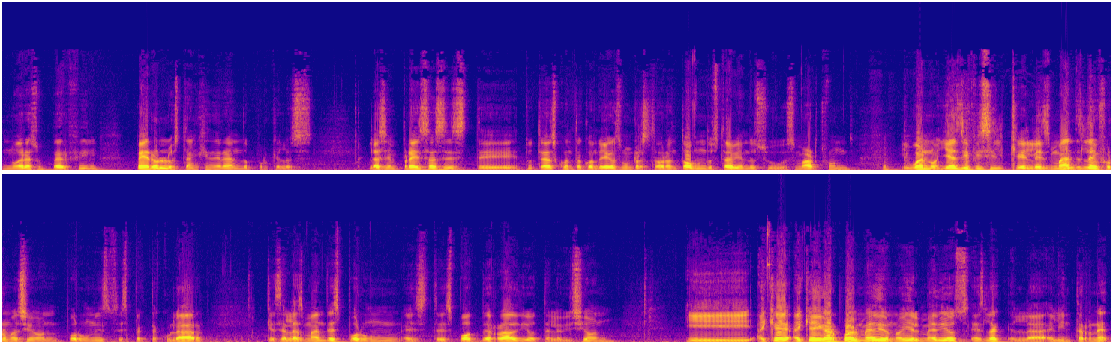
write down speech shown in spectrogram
no era su perfil, pero lo están generando porque las, las empresas, este, tú te das cuenta cuando llegas a un restaurante, todo el mundo está viendo su smartphone y bueno, ya es difícil que les mandes la información por un espectacular, que se las mandes por un este, spot de radio, televisión, y hay que, hay que llegar por el medio, ¿no? Y el medio es la, el Internet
